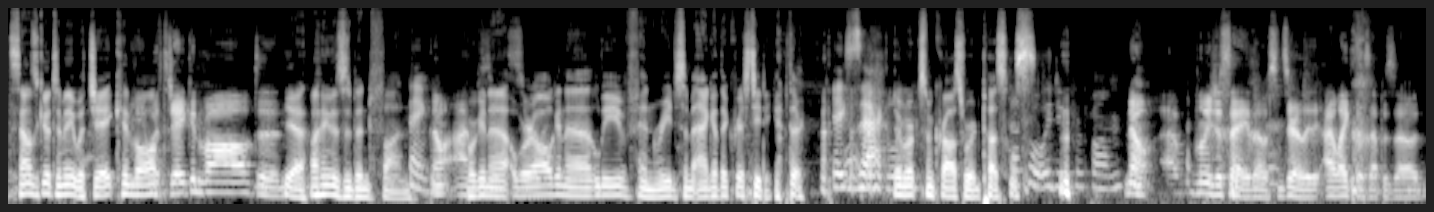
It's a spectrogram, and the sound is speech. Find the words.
sounds good to me with Jake involved. with Jake involved. And, yeah, I think this has been fun. thing. No, I'm We're gonna sincerely- we're all gonna leave and read some Agatha Christie together exactly. and work some crossword puzzles. That's puzzles. what we do for fun. No, uh, let me just say though, sincerely, I like this episode.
